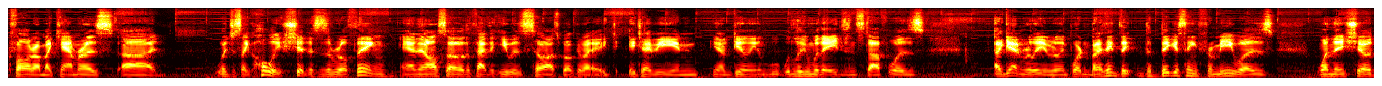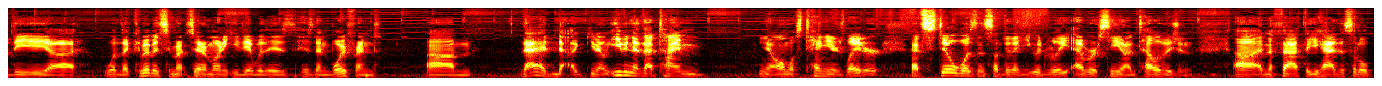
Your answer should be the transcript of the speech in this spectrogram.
followed around by cameras, uh, was just like holy shit, this is a real thing. And then also the fact that he was so outspoken about HIV and you know dealing living with AIDS and stuff was again really really important. But I think the the biggest thing for me was when they showed the uh, when the commitment ceremony he did with his his then boyfriend. Um, that had you know even at that time you know almost 10 years later that still wasn't something that you had really ever seen on television. Uh, and the fact that you had this little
